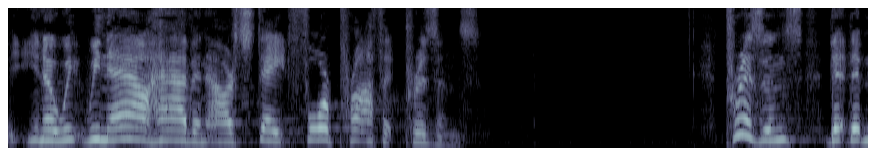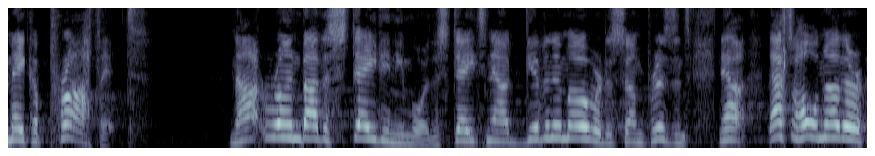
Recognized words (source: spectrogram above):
You know, we, we now have in our state for profit prisons prisons that, that make a profit. Not run by the state anymore. The state's now given them over to some prisons. Now, that's a whole other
